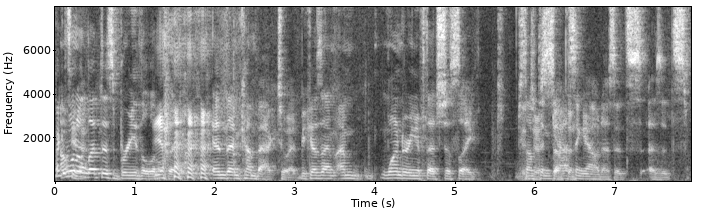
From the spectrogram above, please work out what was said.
I, can want to let this breathe a little bit and then come back to it because I'm, I'm wondering if that's just like something just something. gassing out as it's as it's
